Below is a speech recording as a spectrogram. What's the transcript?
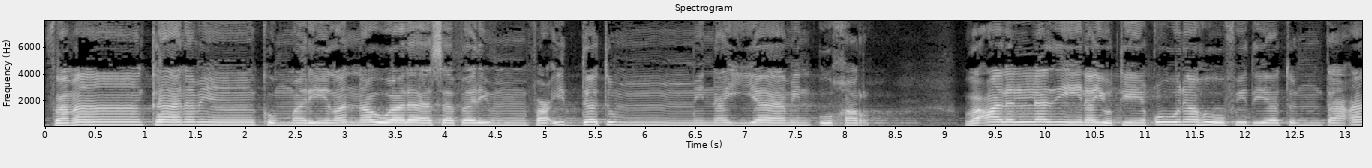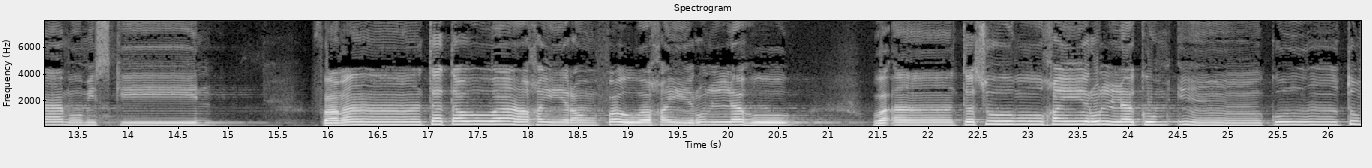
فمن كان منكم مريضا أو على سفر فعدة من أيام أخر. وعلى الذين يطيقونه فدية طعام مسكين. فمن تطوى خيرا فهو خير له. وأن تصوموا خير لكم إن كنتم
